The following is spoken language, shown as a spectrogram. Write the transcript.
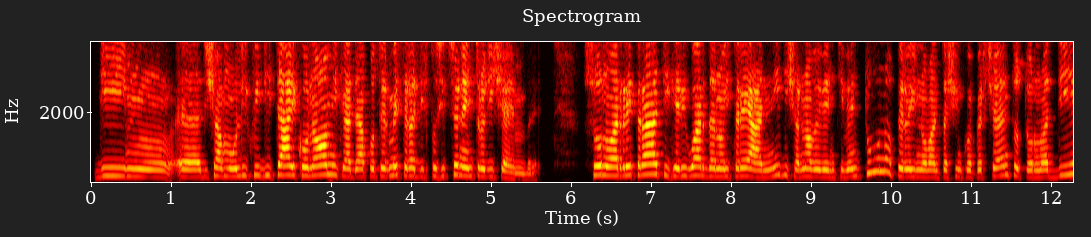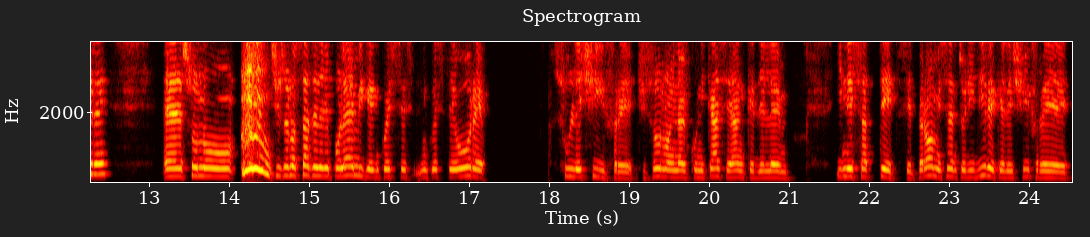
di mm, eh, diciamo, liquidità economica da poter mettere a disposizione entro dicembre. Sono arretrati che riguardano i tre anni, 19, 20, 21, per il 95%, torno a dire, eh, sono, ci sono state delle polemiche in queste, in queste ore sulle cifre, ci sono in alcuni casi anche delle inesattezze, però mi sento di dire che le cifre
